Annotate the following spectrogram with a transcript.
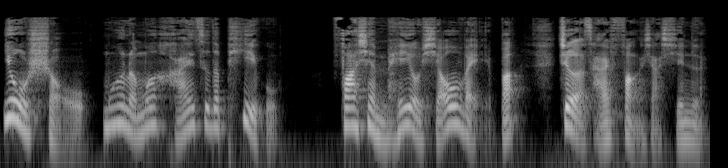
用手摸了摸孩子的屁股，发现没有小尾巴，这才放下心来。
